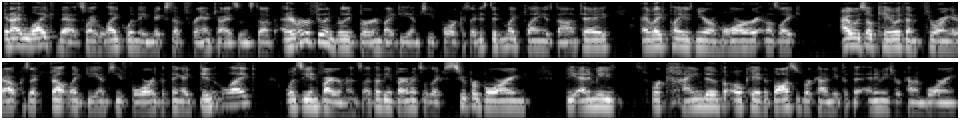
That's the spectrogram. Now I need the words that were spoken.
and I like that. So I like when they mixed up franchise and stuff. And I remember feeling really burned by DMC Four because I just didn't like playing as Dante. I liked playing as Nero more, and I was like I was okay with them throwing it out because I felt like DMC Four. The thing I didn't like was the environments. I thought the environments was like super boring. The enemies were kind of okay. The bosses were kind of neat, but the enemies were kind of boring.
